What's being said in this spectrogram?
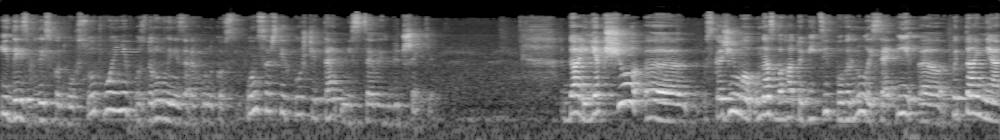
і десь близько 200 воїнів оздоровлені за рахунок спонсорських коштів та місцевих бюджетів. Далі, якщо, е, скажімо, у нас багато бійців повернулися, і е, питання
